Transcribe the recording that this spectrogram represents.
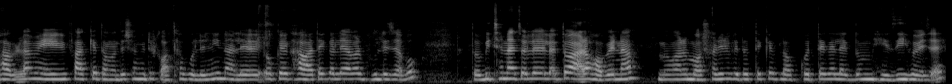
ভাবলাম এই ফাঁকে তোমাদের সঙ্গে একটু কথা বলে নিই নাহলে ওকে খাওয়াতে গেলে আবার ভুলে যাব। তো বিছানা চলে এলে তো আর হবে না আমার মশারির ভেতর থেকে ব্লগ করতে গেলে একদম হেজি হয়ে যায়।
